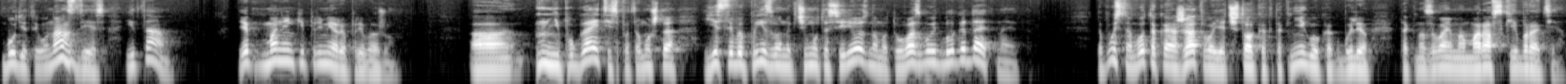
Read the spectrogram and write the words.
будет и у нас здесь, и там. Я маленькие примеры привожу. А, не пугайтесь, потому что если вы призваны к чему-то серьезному, то у вас будет благодать на это. Допустим, вот такая жатва, я читал как-то книгу, как были так называемые маравские братья.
